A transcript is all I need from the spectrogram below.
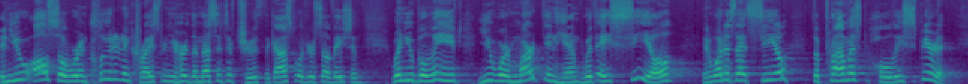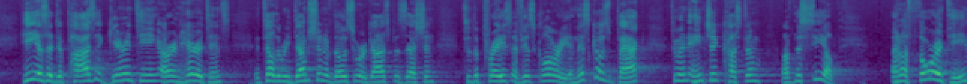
And you also were included in Christ when you heard the message of truth, the gospel of your salvation. When you believed, you were marked in Him with a seal. And what is that seal? The promised Holy Spirit he is a deposit guaranteeing our inheritance until the redemption of those who are God's possession to the praise of his glory. And this goes back to an ancient custom of the seal. An authority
